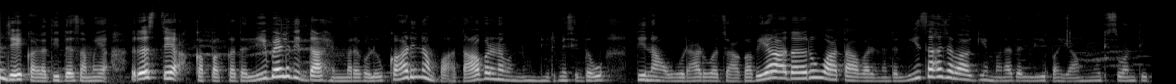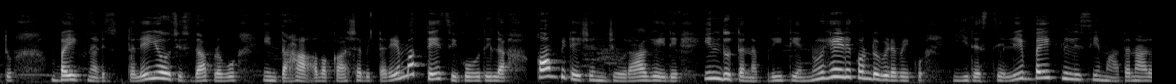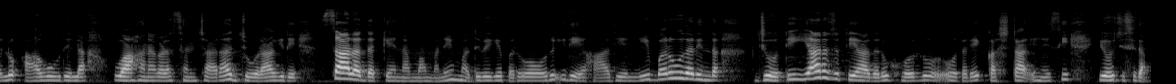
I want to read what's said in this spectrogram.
ಸಂಜೆ ಕಳೆದಿದ್ದ ಸಮಯ ರಸ್ತೆ ಅಕ್ಕಪಕ್ಕದಲ್ಲಿ ಬೆಳೆದಿದ್ದ ಹೆಮ್ಮರಗಳು ಕಾಡಿನ ವಾತಾವರಣವನ್ನು ನಿರ್ಮಿಸಿದ್ದವು. ದಿನ ಓಡಾಡುವ ಜಾಗವೇ ಆದರೂ ವಾತಾವರಣದಲ್ಲಿ ಸಹಜವಾಗಿ ಮನದಲ್ಲಿ ಭಯ ಮೂಡಿಸುವಂತಿತ್ತು. ಬೈಕ್ ನಡೆಸುತ್ತಲೇ ಯೋಚಿಸಿದ ಪ್ರಭು, ಇಂತಹ ಅವಕಾಶ ಬಿಟ್ಟರೆ ಮತ್ತೆ ಸಿಗುವುದಿಲ್ಲ. ಕಾಂಪಿಟೇಷನ್ ಜೋರಾಗೇ ಇದೆ. ಇಂದು ತನ್ನ ಪ್ರೀತಿಯನ್ನು ಹೇಳಿಕೊಂಡು ಬಿಡಬೇಕು. ಈ ರಸ್ತೆಯಲ್ಲಿ ಬೈಕ್ ನಿಲ್ಲಿಸಿ ಮಾತನಾಡಲು ಆಗುವುದಿಲ್ಲ. ವಾಹನಗಳ ಸಂಚಾರ ಜೋರಾಗಿದೆ. ಸಾಲದಕ್ಕೆ ನಮ್ಮ ಮನೆ ಮದುವೆಗೆ ಬರುವವರು ಇದೇ ಹಾದಿಯಲ್ಲಿ ಬರುವುದರಿಂದ ಜ್ಯೋತಿ ಯಾರ ಜೊತೆಯಾದರೂ ಹೊರ ಹೋದರೆ ಕಷ್ಟ ಎನಿಸಿ ಯೋಚಿಸಿದ.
